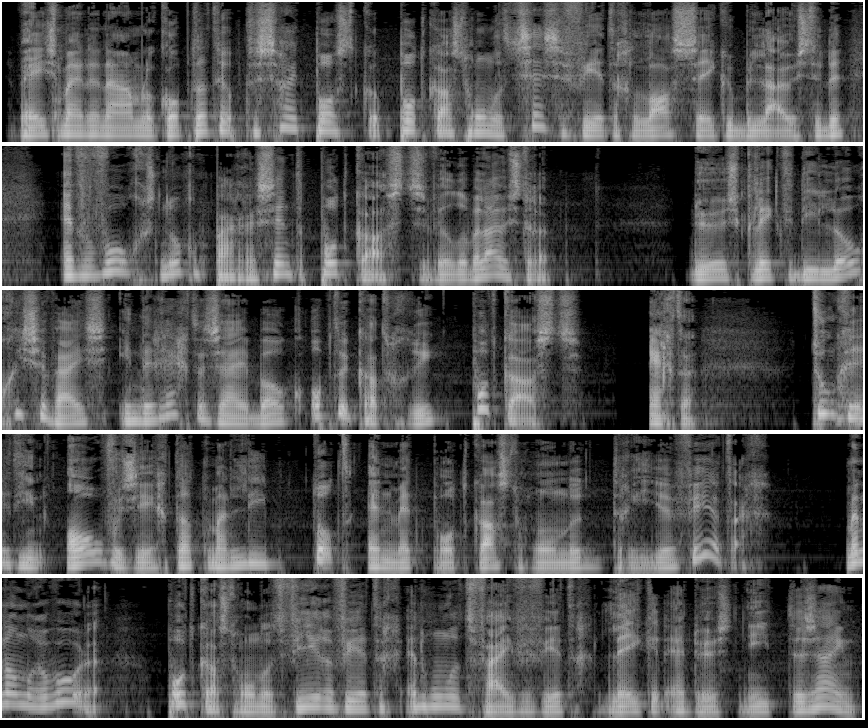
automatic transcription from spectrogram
Wees mij er namelijk op dat hij op de site podcast 146 las, zeker beluisterde en vervolgens nog een paar recente podcasts wilde beluisteren. Dus klikte hij logischerwijs in de rechterzijbalk op de categorie podcasts. Echter, toen kreeg hij een overzicht dat maar liep tot en met podcast 143. Met andere woorden, podcast 144 en 145 leken er dus niet te zijn.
